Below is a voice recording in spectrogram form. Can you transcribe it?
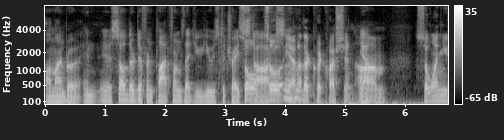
Online bro, and uh, so there are different platforms that you use to trade So, stocks. so yeah, another quick question. Yeah. Um, so when you,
